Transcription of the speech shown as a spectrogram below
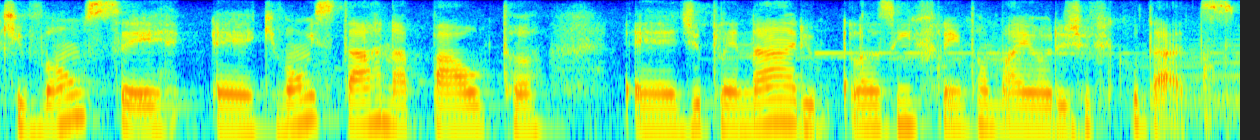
que vão ser, é, que vão estar na pauta é, de plenário, elas enfrentam maiores dificuldades.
